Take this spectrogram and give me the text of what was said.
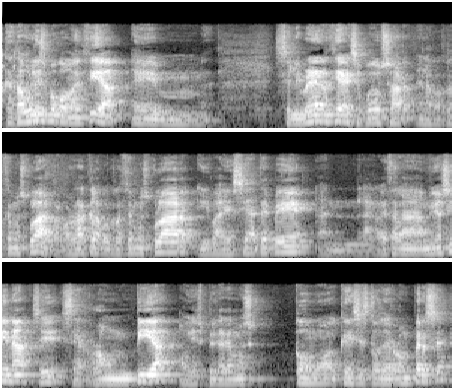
Catabolismo, como decía, em, se libera energía que se puede usar en la contracción muscular. Recordad que la contracción muscular iba ese ATP en la cabeza de la miosina, ¿sí? se rompía, hoy explicaremos cómo, qué es esto de romperse,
